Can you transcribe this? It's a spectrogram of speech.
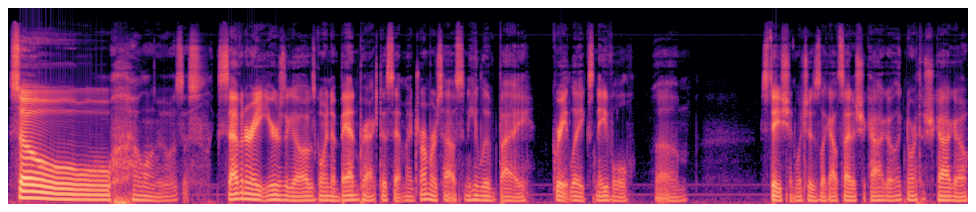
so how long ago was this? Like seven or eight years ago, I was going to band practice at my drummer's house, and he lived by Great Lakes Naval um, Station, which is like outside of Chicago, like north of Chicago.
